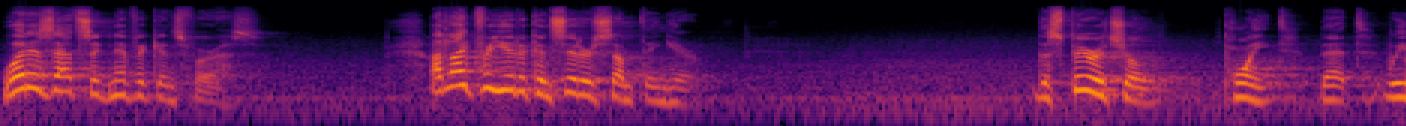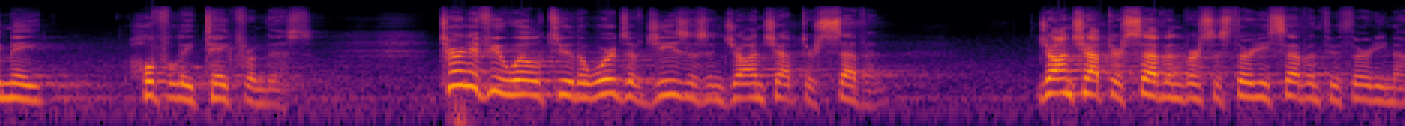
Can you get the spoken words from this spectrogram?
What is that significance for us? I'd like for you to consider something here. The spiritual point that we may hopefully take from this. Turn, if you will, to the words of Jesus in John chapter 7. John chapter 7, verses 37 through 39.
